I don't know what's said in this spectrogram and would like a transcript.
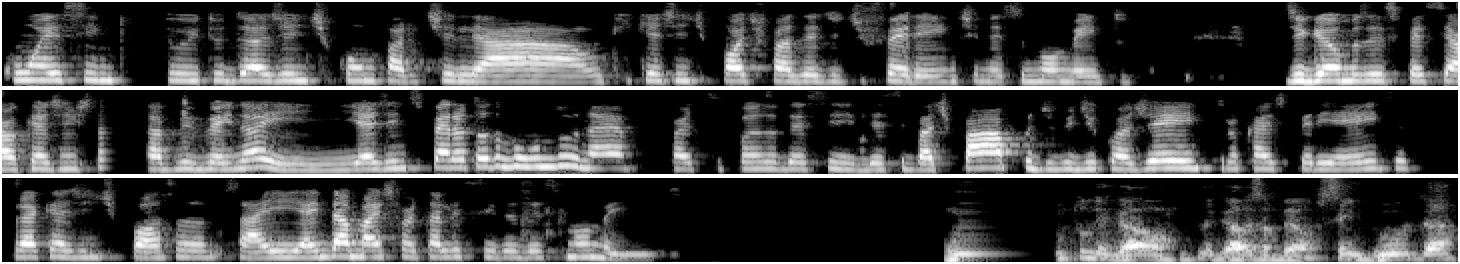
com esse intuito da gente compartilhar o que, que a gente pode fazer de diferente nesse momento, digamos, especial que a gente está vivendo aí. E a gente espera todo mundo, né, participando desse, desse bate-papo, dividir com a gente, trocar experiências, para que a gente possa sair ainda mais fortalecida desse momento. Muito legal, muito legal, Isabel. Sem dúvida,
